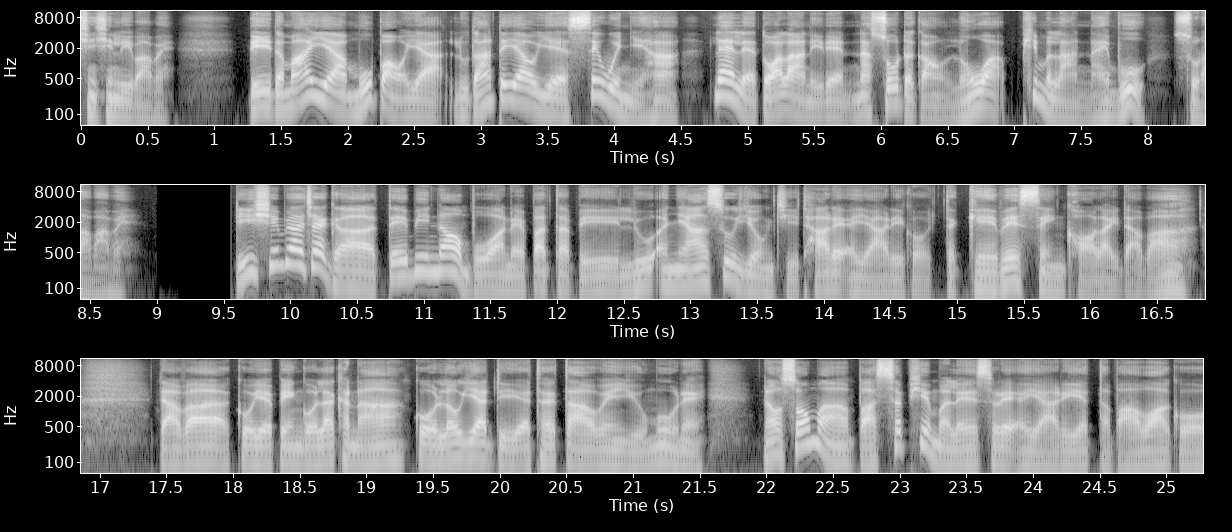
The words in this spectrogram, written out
ရှင်းရှင်းလေးပါပဲ ဒီဓမ္မကြီးကမူးပောင်အရာလူသားတစ်ယောက်ရဲ့စိတ်ဝိညာဉ်ဟာလှဲ့လှဲ့သွားလာနေတဲ့နတ်ဆိုးတစ်ကောင်လုံးဝဖြစ်မလာနိုင်ဘူးဆိုတာပါပဲဒီရှင်းပြချက်ကတေဘီနောက်ဘဝနဲ့ပတ်သက်ပြီးလူအများစုယုံကြည်ထားတဲ့အရာတွေကိုတကယ်ပဲစိန်ခေါ်လိုက်တာပါဒါပါကိုယ့်ရဲ့ပင်ကိုယ်လက္ခဏာကိုယ်လောက်ရတဲ့အထက်တာဝန်ယူမှုနဲ့နောက်ဆုံးမှာဘာဆက်ဖြစ်မလဲဆိုတဲ့အရာတွေရဲ့သဘာဝကို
